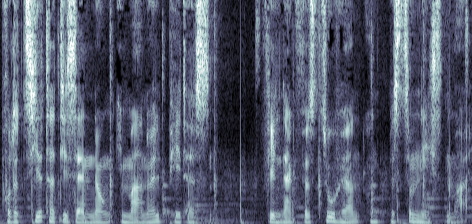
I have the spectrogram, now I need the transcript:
Produziert hat die Sendung Immanuel Petersen. Vielen Dank fürs Zuhören und bis zum nächsten Mal.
